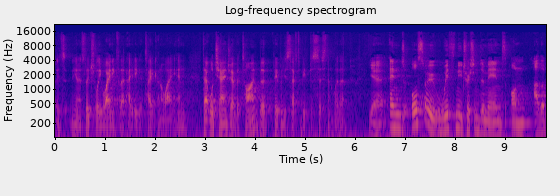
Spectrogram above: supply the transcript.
it's you know it's literally waiting for that hay to get taken away, and that will change over time. But people just have to be persistent with it. Yeah, and also with nutrition demands on other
